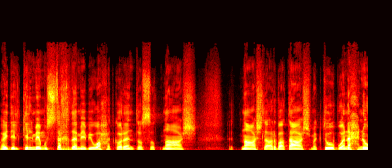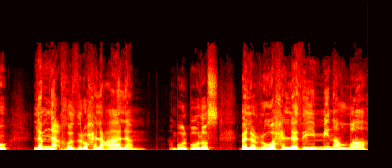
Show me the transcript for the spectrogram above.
وهذه الكلمة مستخدمة بواحد كورنثوس 12 12 ل 14 مكتوب ونحن لم نأخذ روح العالم. عم بقول بولس بل الروح الذي من الله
